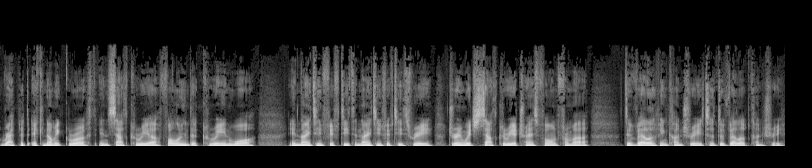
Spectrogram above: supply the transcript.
rapid economic growth in South Korea following the Korean War in 1950 to 1953, during which South Korea transformed from a developing country to developed country.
